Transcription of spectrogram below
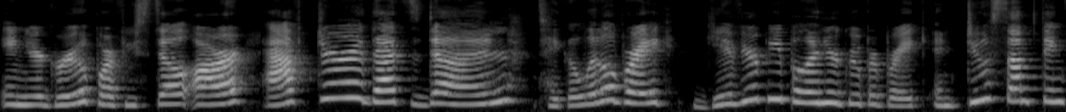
in your group, or if you still are, after that's done, take a little break, give your people in your group a break, and do something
